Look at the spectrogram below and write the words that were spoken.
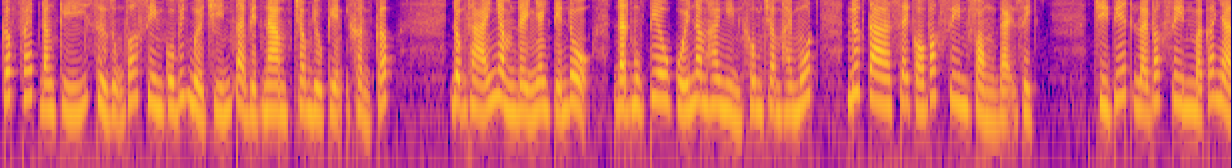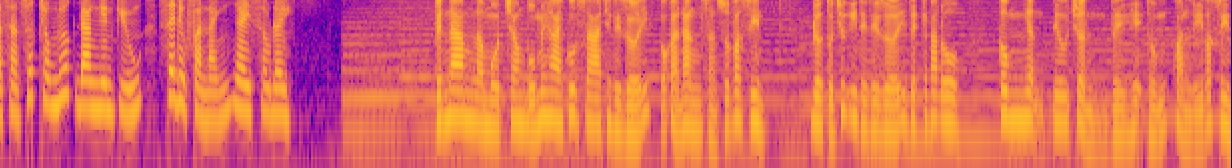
cấp phép đăng ký sử dụng vaccine COVID-19 tại Việt Nam trong điều kiện khẩn cấp. Động thái nhằm đẩy nhanh tiến độ, đặt mục tiêu cuối năm 2021, nước ta sẽ có vaccine phòng đại dịch. Chi tiết loại vaccine mà các nhà sản xuất trong nước đang nghiên cứu sẽ được phản ánh ngay sau đây. Việt Nam là một trong 42 quốc gia trên thế giới có khả năng sản xuất vaccine, được Tổ chức Y tế Thế giới WHO công nhận tiêu chuẩn về hệ thống quản lý vaccine.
